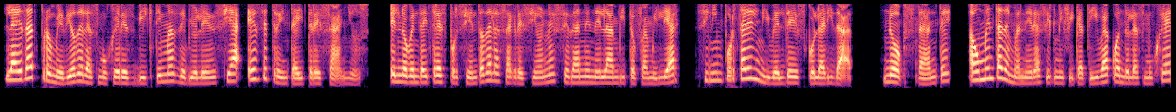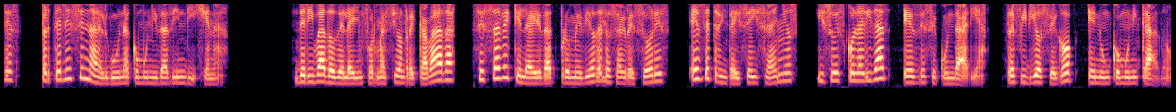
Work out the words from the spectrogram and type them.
la edad promedio de las mujeres víctimas de violencia es de 33 años. El 93% de las agresiones se dan en el ámbito familiar sin importar el nivel de escolaridad. No obstante, aumenta de manera significativa cuando las mujeres pertenecen a alguna comunidad indígena. Derivado de la información recabada, se sabe que la edad promedio de los agresores es de 36 años y su escolaridad es de secundaria, refirió Segov en un comunicado.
